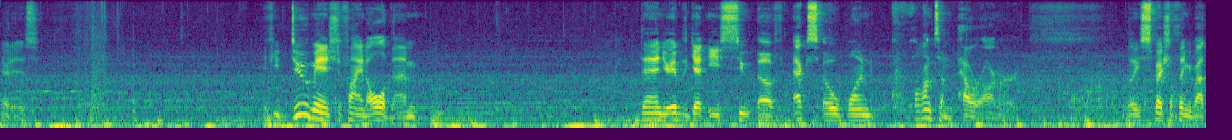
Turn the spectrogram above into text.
There it is. If you do manage to find all of them, then you're able to get a suit of X01 quantum power armor. Really special thing about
